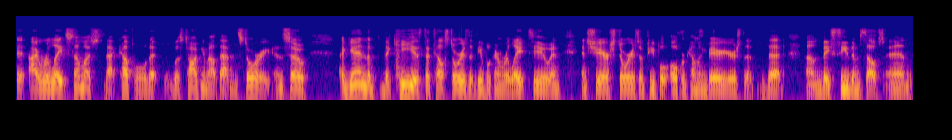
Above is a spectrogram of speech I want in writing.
it, I relate so much to that couple that was talking about that in the story, and so again, the the key is to tell stories that people can relate to, and and share stories of people overcoming barriers that that um, they see themselves in.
